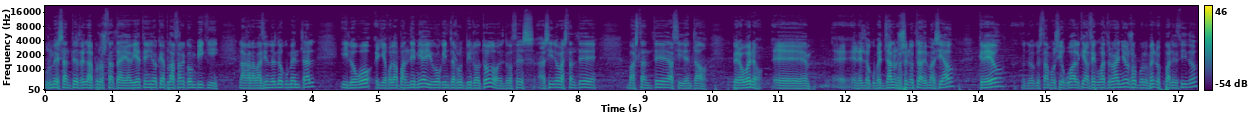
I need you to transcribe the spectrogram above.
un mes antes de la próstata y había tenido que aplazar con Vicky la grabación del documental y luego llegó la pandemia y hubo que interrumpirlo todo. Entonces ha sido bastante, bastante accidentado. Pero bueno, eh, en el documental no se nota demasiado, creo. Creo que estamos igual que hace cuatro años o por lo menos parecido.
